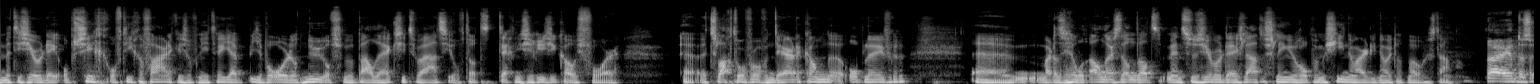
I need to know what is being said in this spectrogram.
met die zero day op zich, of die gevaarlijk is of niet. Je, je beoordeelt nu of ze een bepaalde hacksituatie of dat technische risico's voor het slachtoffer of een derde kan opleveren. Uh, maar dat is heel wat anders dan dat mensen zero days laten slingeren op een machine waar die nooit had mogen staan. Nou ja, dus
